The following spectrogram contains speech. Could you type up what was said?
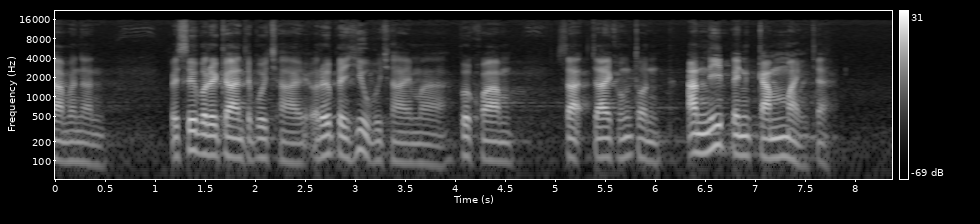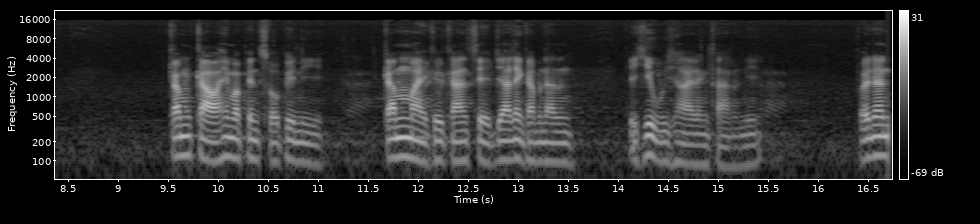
การพนัน ไปซื้อบริการจากผู้ชาย หรือไปหิ้วผู้ชายมา เพื่อความสะใจของตน อันนี้เป็นกรรมใหม่จ้ะกรรมเก่าให้มาเป็นโสเภณี กรรมใหม่คือการเสพยาเล่นการพนันไปหิ้วผู้ชายต่างๆเหล่านี้ เพราะฉะนั้น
